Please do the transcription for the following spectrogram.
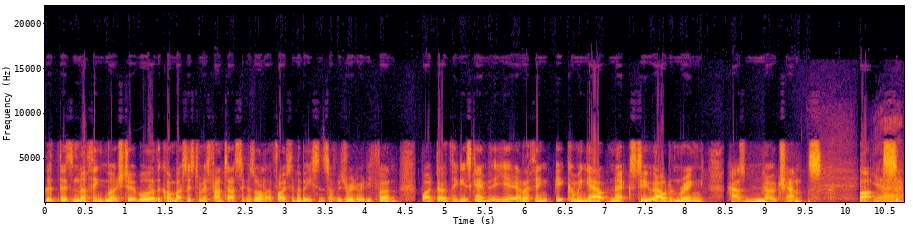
There- There's nothing much to it. Although the combat system is fantastic as well. Like fighting the beasts and stuff is really really fun. But I don't think it's game of the year. And I think it coming out next to Elden Ring has no chance. But Yeah,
